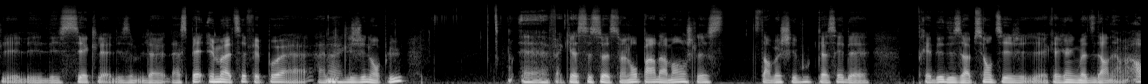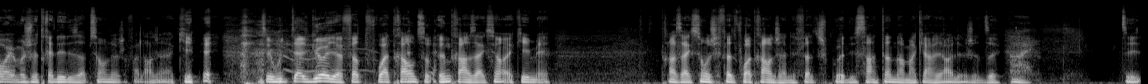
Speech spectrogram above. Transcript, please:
les, les, cycles, l'aspect émotif n'est pas à, négliger non plus. fait que c'est ça, c'est un autre paire de manches. Là, si tu t'en vas chez vous et tu essaies de trader des options. Il y a quelqu'un qui m'a dit dernièrement Ah ouais, moi je veux trader des options, là, je vais faire de l'argent. OK, mais oui, tel gars, il a fait x30 sur une transaction. OK, mais transaction, j'ai fait x30, j'en ai fait, je sais pas, des centaines dans ma carrière, là, je veux dire. C'est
